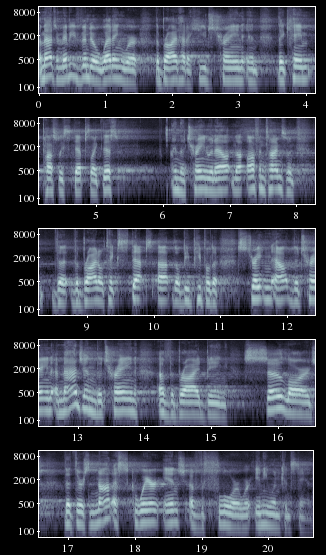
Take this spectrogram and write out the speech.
Imagine maybe you've been to a wedding where the bride had a huge train and they came possibly steps like this and the train went out. And oftentimes, when the, the bride will take steps up, there'll be people to straighten out the train. Imagine the train of the bride being so large that there's not a square inch of the floor where anyone can stand.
